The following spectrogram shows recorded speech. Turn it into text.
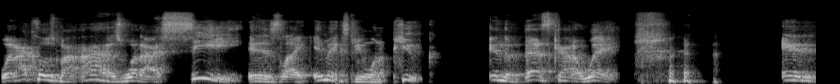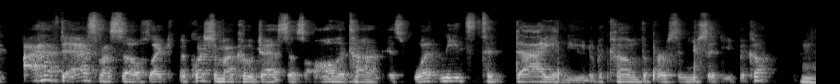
when I close my eyes, what I see is like it makes me want to puke in the best kind of way. and I have to ask myself, like a question my coach asks us all the time is what needs to die in you to become the person you said you'd become? Hmm.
